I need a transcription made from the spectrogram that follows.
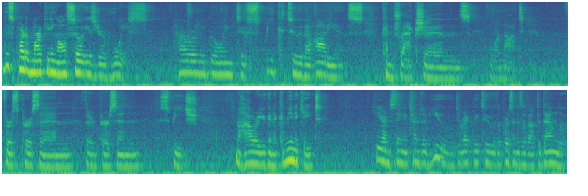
This part of marketing also is your voice. How are you going to speak to the audience? Contractions or not? First person, third person speech. How are you going to communicate here I'm saying in terms of you directly to the person is about to download.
